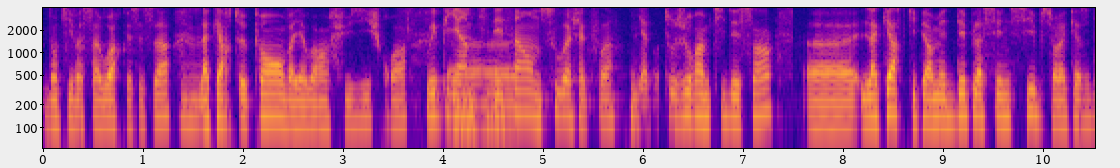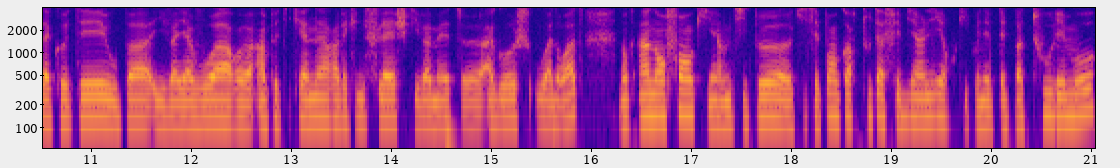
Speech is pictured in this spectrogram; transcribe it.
Donc il va savoir que c'est ça. Mmh la carte pan, va y avoir un fusil, je crois. Oui, puis il y a un petit dessin en dessous à chaque fois. Il y a toujours un petit dessin. la carte qui permet de déplacer une cible sur la case d'à côté ou pas, il va y avoir un petit canard avec une flèche qui va mettre à gauche ou à droite. Donc un enfant qui est un petit peu, qui sait pas encore tout à fait bien lire ou qui connaît peut-être pas tous les mots,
